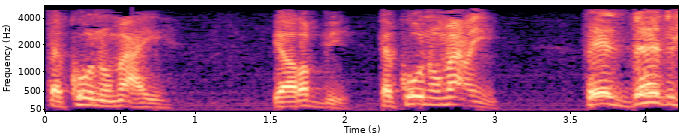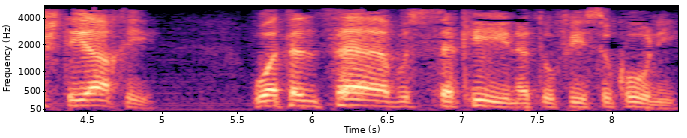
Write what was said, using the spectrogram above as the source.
تكون معي. يا ربي تكون معي. فيزداد اشتياقي وتنساب السكينة في سكوني.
